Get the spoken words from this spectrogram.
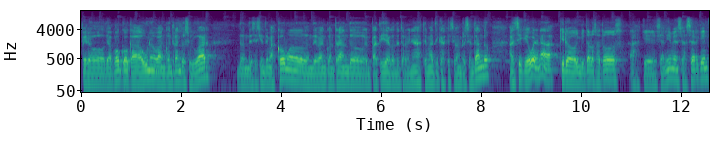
pero de a poco cada uno va encontrando su lugar, donde se siente más cómodo, donde va encontrando empatía con determinadas temáticas que se van presentando. Así que bueno, nada, quiero invitarlos a todos a que se animen, se acerquen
